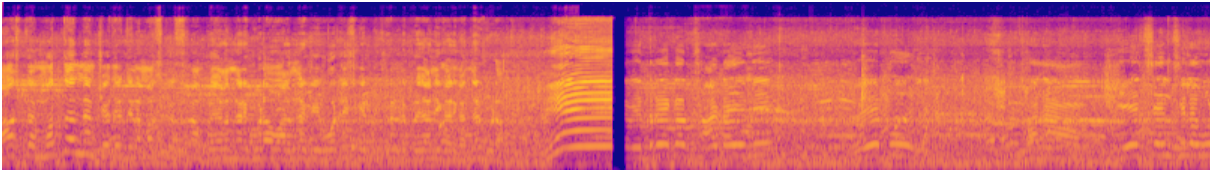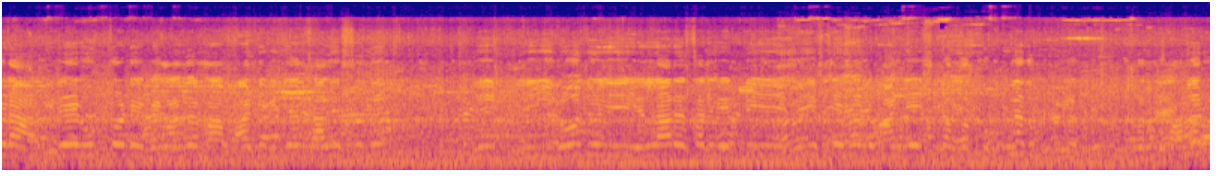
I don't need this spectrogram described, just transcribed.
రాష్ట్రం మొత్తం మేము చేతులెత్తి నమస్కరిస్తున్నాం. ప్రజలందరికీ కూడా వాళ్ళందరికీ ఓటేసి గెలిపించిన ప్రజానికానికి అందరికీ కూడా. వ్యతిరేకం స్టార్ట్ అయింది. రేపు మన జిహెచ్ఎంసీలో కూడా ఇదే ఊపుతోటి మేమందరం మా పార్టీ విజయం సాధిస్తుంది. ఈ ఈ రోజు ఈ ఎల్ఆర్ఎస్ అని పెట్టి రిజిస్ట్రేషన్లు బంద్ చేసిన ఒక కుక్కదు ఒక కుక్కదు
